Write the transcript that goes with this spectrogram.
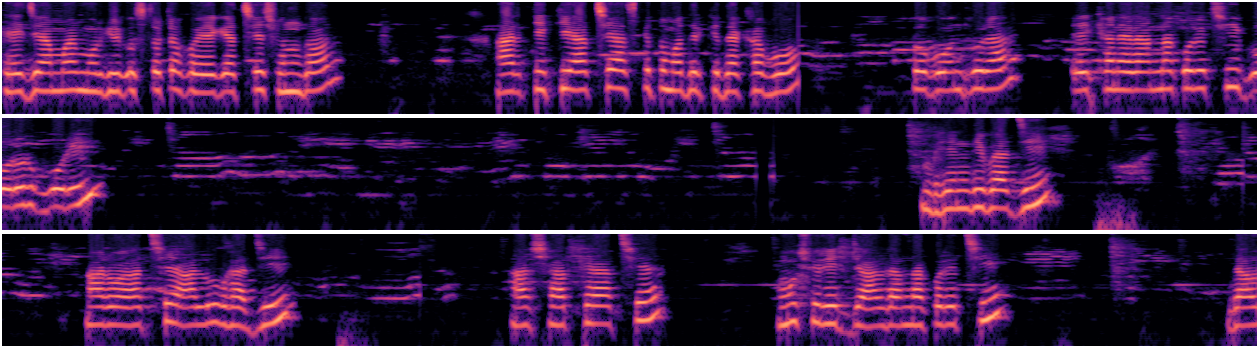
এই যে আমার মুরগির গোস্তটা হয়ে গেছে সুন্দর। আর কি কি আছে আজকে তোমাদেরকে দেখাবো। তো বন্ধুরা, এইখানে রান্না করেছি গরুর ভুড়ি ভেন্ডি ভাজি। আরও আছে আলু ভাজি। আর সাথে আছে মুসুরির ডাল রান্না করেছি। ডাল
